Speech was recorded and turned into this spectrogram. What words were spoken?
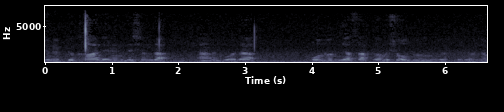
Cünüplük halinin dışında yani burada onun yasaklamış olduğunu gösteriyor hocam?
